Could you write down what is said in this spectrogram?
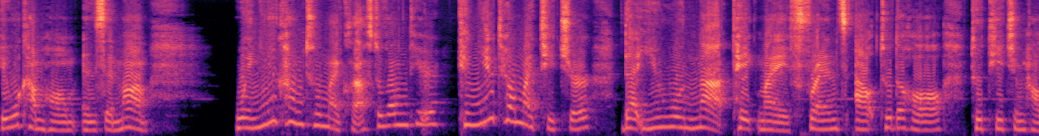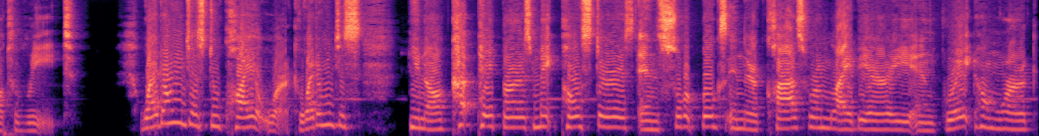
He would come home and say, Mom, when you come to my class to volunteer, can you tell my teacher that you will not take my friends out to the hall to teach them how to read? Why don't you just do quiet work? Why don't you just, you know, cut papers, make posters, and sort books in their classroom library and grade homework?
